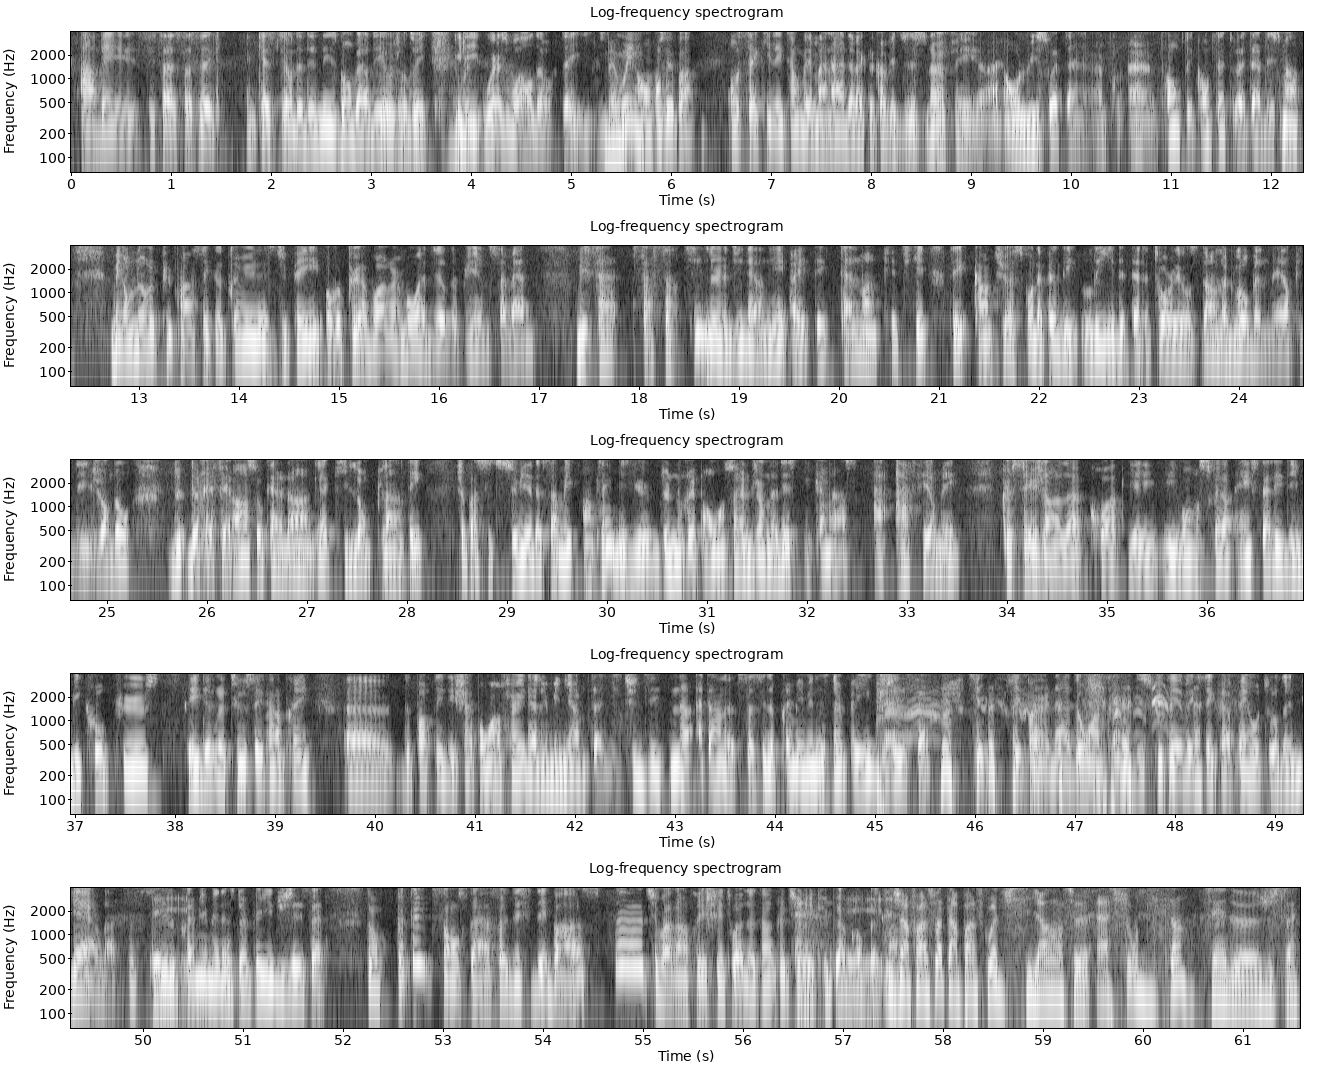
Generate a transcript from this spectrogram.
Ah ben, c'est ça, ça c'est la question de Denise Bombardier aujourd'hui. Il est Where's Waldo? Il- Ben oui. On ne sait pas. On sait qu'il est tombé malade avec le COVID-19 et euh, on lui souhaite un, un- un prompt et complet rétablissement. Mais on aurait pu penser que le premier ministre du pays aurait pu avoir un mot à dire depuis une semaine. Mais sa, sa sortie lundi dernier a été tellement critiquée. Tu sais, quand tu as ce qu'on appelle des lead editorials dans le Globe and Mail puis des journaux de, de référence au Canada anglais qui l'ont planté, je sais pas si tu te souviens de ça, mais en plein milieu d'une réponse à un journaliste, il commence à affirmer que ces gens-là croient qu'ils ils vont se faire installer des micro-puces et ils devraient tous être en train euh, de porter des chapeaux en feuilles d'aluminium. Tu- dis, non, attends, là, ça c'est le premier ministre d'un pays du G7. C'est pas un ado en train de discuter avec ses copains autour d'une bière. là. C'est le premier ministre d'un pays du G7. Donc peut-être son staff a décidé, boss, euh, tu vas rentrer chez toi le temps que tu récupères complètement. Jean-François, t'en penses quoi du silence euh, assourdissant, tiens, de Justin?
